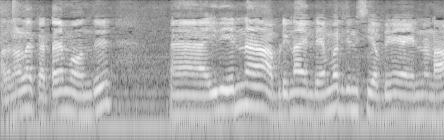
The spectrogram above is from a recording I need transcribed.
அதனால் கட்டாயமாக வந்து இது என்ன அப்படின்னா இந்த எமர்ஜென்சி அப்படின்னா என்னன்னா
